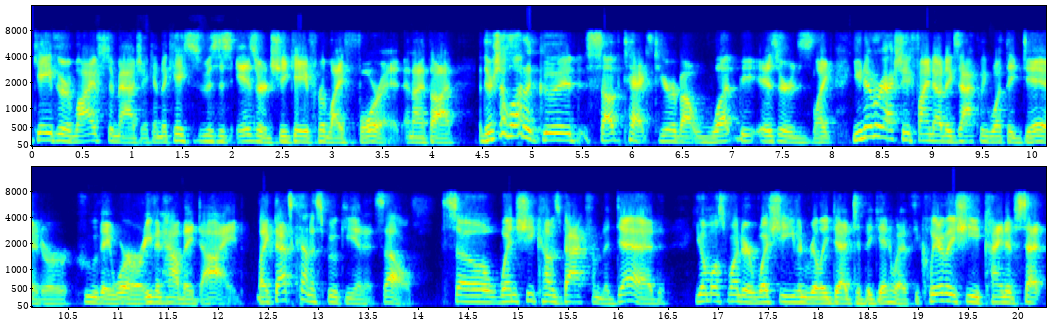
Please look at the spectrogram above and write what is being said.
gave their lives to magic. In the case of Mrs. Izzard, she gave her life for it. And I thought there's a lot of good subtext here about what the Izzards like. You never actually find out exactly what they did or who they were or even how they died. Like that's kind of spooky in itself. So when she comes back from the dead, you almost wonder was she even really dead to begin with? Clearly, she kind of set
